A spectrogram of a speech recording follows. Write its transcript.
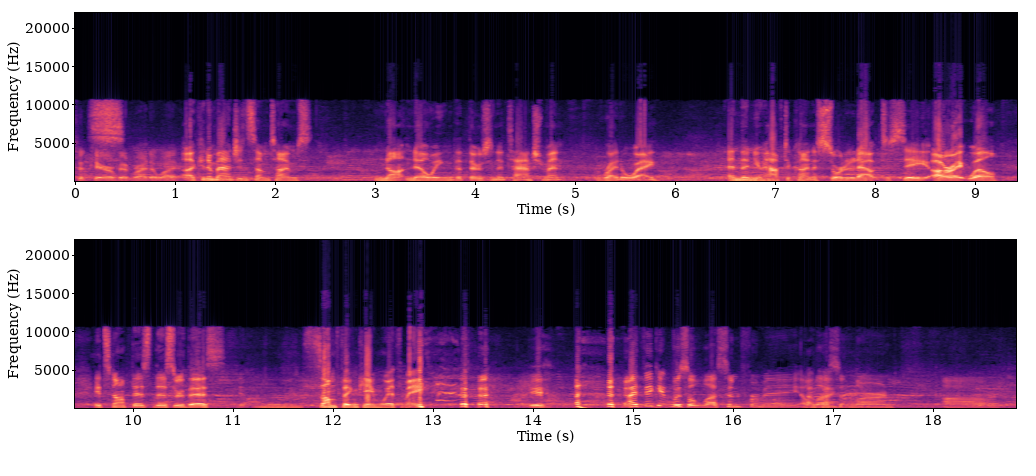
took care of it right away. I can imagine sometimes not knowing that there's an attachment right away. And then you mm-hmm. have to kind of sort it out to see, all right, well, it's not this, this, or this. Something came with me. Yeah. I think it was a lesson for me, a Okay. lesson learned. Um,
